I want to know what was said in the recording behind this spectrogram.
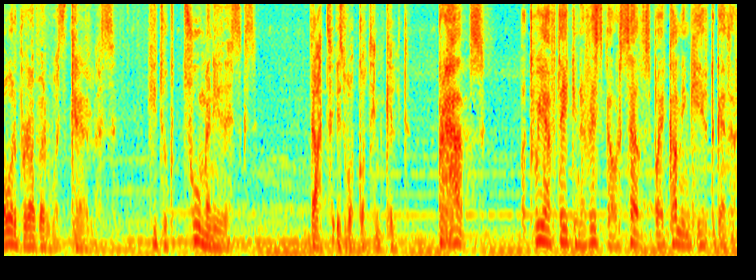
Our brother was careless. He took too many risks. That is what got him killed. Perhaps. But we have taken a risk ourselves by coming here together.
